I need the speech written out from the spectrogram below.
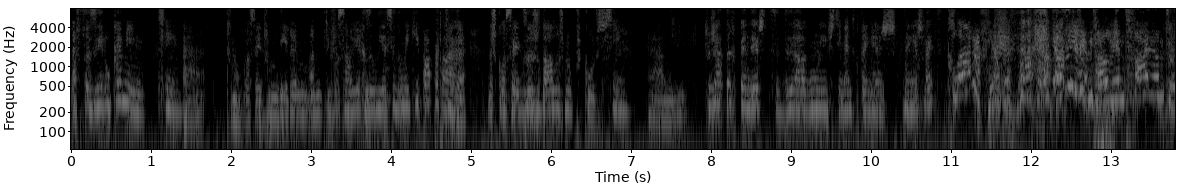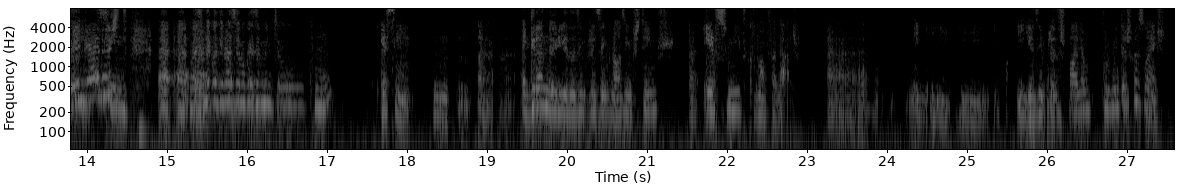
a, fazer o caminho. Sim. Uh, tu não consegues medir a, motivação e a resiliência de uma equipa à partida, claro. mas consegues ajudá-los no percurso. Sim. Um, tu já te arrependeste de algum investimento que tenhas, que tenhas feito? Claro! Eles eventualmente falham, tu enganas-te. Uh, uh, mas ainda continua a ser uma coisa muito comum? É assim, a grande maioria das empresas em que nós investimos é assumido que vão falhar. E, e, e as empresas falham por muitas razões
